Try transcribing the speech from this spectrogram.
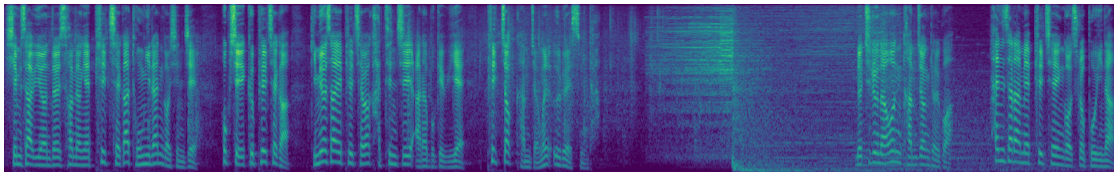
심사위원들 서명의 필체가 동일한 것인지 혹시 그 필체가 김 여사의 필체와 같은지 알아보기 위해 필적 감정을 의뢰했습니다. 며칠 후 나온 감정 결과 한 사람의 필체인 것으로 보이나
